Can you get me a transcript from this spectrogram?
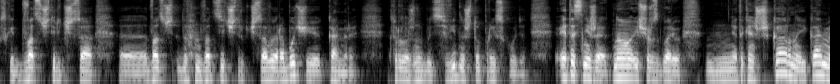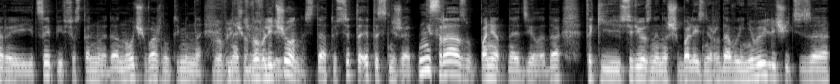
сказать, 24 часа, 24-часовые рабочие камеры, которые должны быть видно, что происходит. Это снижает. Но, еще раз говорю, это, конечно, шикарно, и камеры, и цепи, и все остальное, да, но очень важно вот именно вовлеченность, вовлеченность да, то есть это, это снижает. Не сразу, понятное дело, да, такие серьезные наши болезни родовые не вылечить за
